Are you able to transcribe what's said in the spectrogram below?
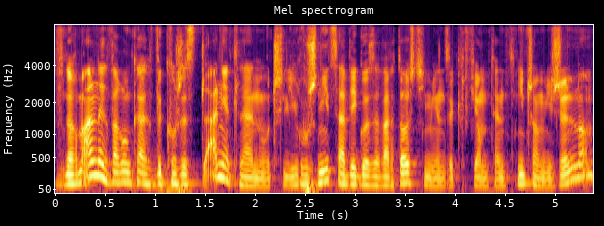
W normalnych warunkach wykorzystanie tlenu, czyli różnica w jego zawartości między krwią tętniczą i żylną,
